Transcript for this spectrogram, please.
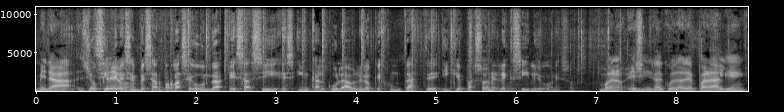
Mira, yo si creo... querés empezar por la segunda, ¿es así? ¿Es incalculable lo que juntaste? ¿Y qué pasó en el exilio con eso? Bueno, es incalculable para alguien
